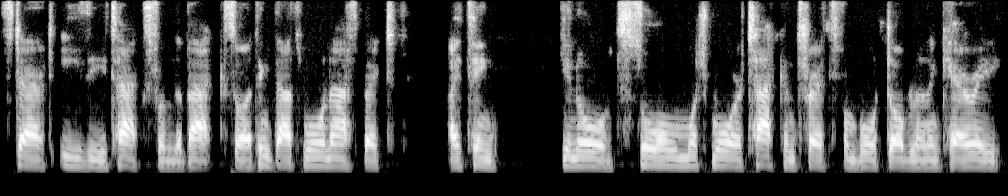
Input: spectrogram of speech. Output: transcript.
start easy attacks from the back. So I think that's one aspect. I think, you know, so much more attacking threats from both Dublin and Kerry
